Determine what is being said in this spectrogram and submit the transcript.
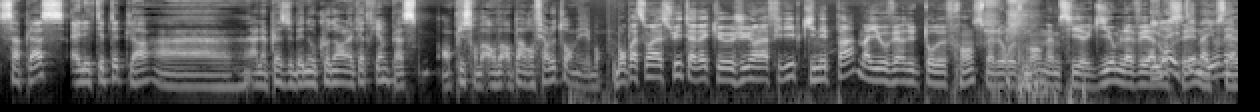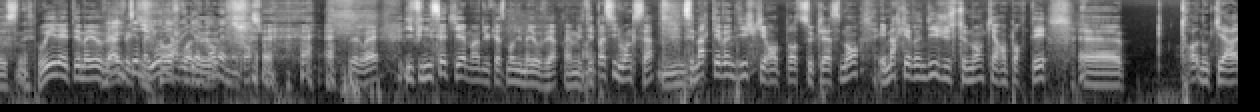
Sa place, elle était peut-être là, à, à, la place de Ben O'Connor à la quatrième place. En plus, on va, on va, pas refaire le tour, mais bon. Bon, passons à la suite avec euh, Julien Lafilippe, qui n'est pas maillot vert du Tour de France, malheureusement, même si euh, Guillaume l'avait annoncé. Il a été maillot vert. Oui, il a été maillot vert. Il a été maillot vert, les gars, de... quand même, attention. C'est vrai. Il finit septième hein, du classement du maillot vert, quand même. Il était pas si loin que ça. Mmh. C'est Mark Cavendish qui remporte ce classement. Et Mark Cavendish, justement, qui a remporté euh, donc il a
